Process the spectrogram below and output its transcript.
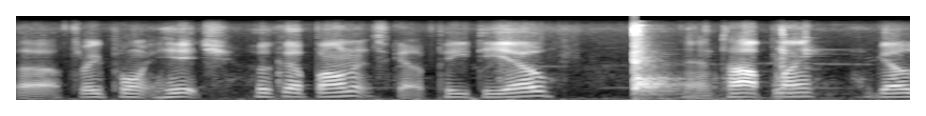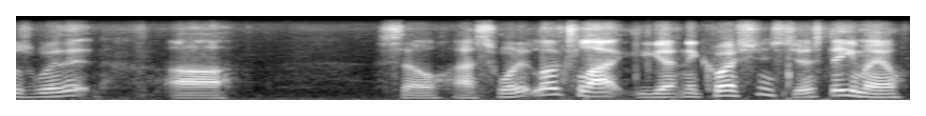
a three-point hitch hookup on it it's got a PTO and top link goes with it. Uh, so that's what it looks like. You got any questions just email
